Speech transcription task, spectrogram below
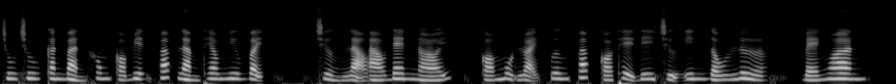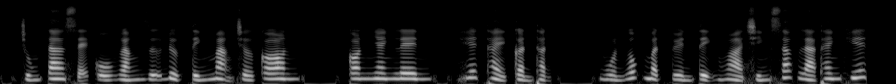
Chu Chu căn bản không có biện pháp làm theo như vậy. Trưởng lão áo đen nói, có một loại phương pháp có thể đi trừ in dấu lửa. Bé ngoan, chúng ta sẽ cố gắng giữ được tính mạng chờ con. Con nhanh lên, hết thảy cẩn thận. Nguồn gốc mật tuyền tịnh hỏa chính xác là thanh khiết.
